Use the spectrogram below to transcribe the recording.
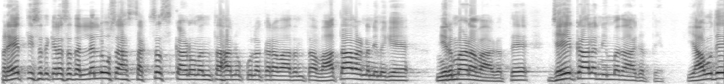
ಪ್ರಯತ್ನಿಸಿದ ಕೆಲಸದಲ್ಲೆಲ್ಲೂ ಸಹ ಸಕ್ಸಸ್ ಕಾಣುವಂತಹ ಅನುಕೂಲಕರವಾದಂಥ ವಾತಾವರಣ ನಿಮಗೆ ನಿರ್ಮಾಣವಾಗುತ್ತೆ. ಜಯಕಾಲ ನಿಮ್ಮದಾಗುತ್ತೆ. ಯಾವುದೇ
